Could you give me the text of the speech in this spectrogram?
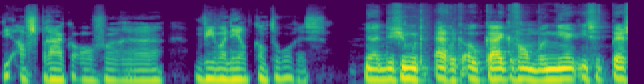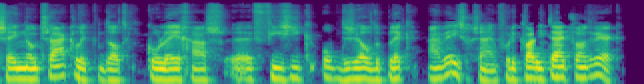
die afspraken over uh, wie wanneer op kantoor is. Ja, dus je moet eigenlijk ook kijken van wanneer is het per se noodzakelijk dat collega's fysiek op dezelfde plek aanwezig zijn voor de kwaliteit van het werk.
